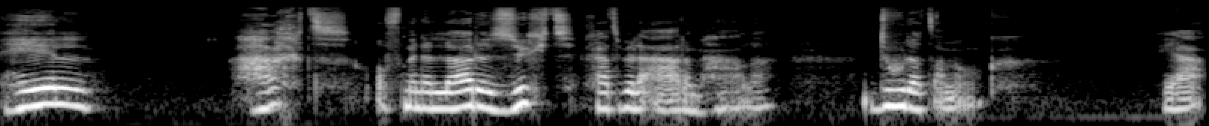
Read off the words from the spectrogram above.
heel hard of met een luide zucht gaat willen ademhalen. Doe dat dan ook. Ja,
